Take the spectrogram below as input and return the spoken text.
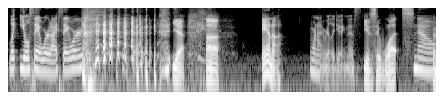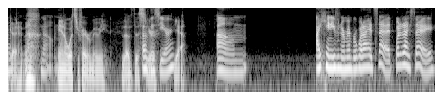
Like you'll say a word, I say a word. yeah, uh, Anna. We're not really doing this. You have to say what's No. okay. No. no. Anna, what's your favorite movie of this Of year? this year. Yeah. Um. I can't even remember what I had said. What did I say?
